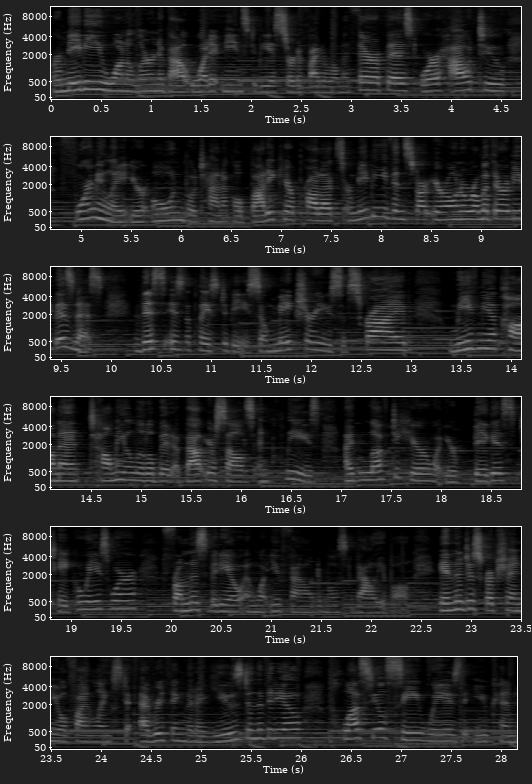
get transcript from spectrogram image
or maybe you wanna learn about what it means to be a certified aromatherapist or how to formulate your own botanical body care products, or maybe even start your own aromatherapy business, this is the place to be. So make sure you subscribe, leave me a comment, tell me a little bit about yourselves, and please, I'd love to hear what your biggest takeaways were from this video and what you found most valuable. In the description, you'll find links to everything that I used in the video, plus you'll see ways that you can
